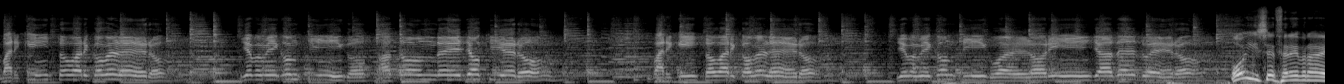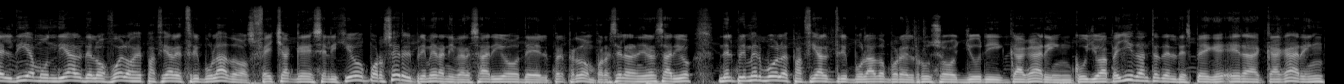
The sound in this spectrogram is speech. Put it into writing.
Barquito, barco velero, llévame contigo a donde yo quiero. Barquito, barco velero, llévame contigo a la orilla del Duero. Hoy se celebra el Día Mundial de los Vuelos Espaciales Tripulados, fecha que se eligió por ser el primer aniversario del perdón, por ser el aniversario del primer vuelo espacial tripulado por el ruso Yuri Gagarin, cuyo apellido antes del despegue era Gagarin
